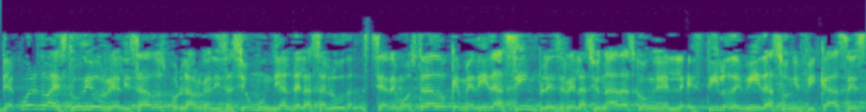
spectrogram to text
De acuerdo a estudios realizados por la Organización Mundial de la Salud, se ha demostrado que medidas simples relacionadas con el estilo de vida son eficaces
